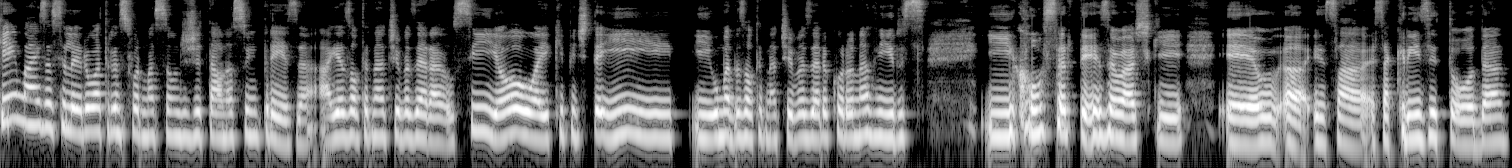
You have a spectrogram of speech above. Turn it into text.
quem mais acelerou a transformação digital na sua empresa? Aí as alternativas eram o CEO, a equipe de TI e uma das alternativas era o coronavírus. E com certeza eu acho que é, essa, essa crise toda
